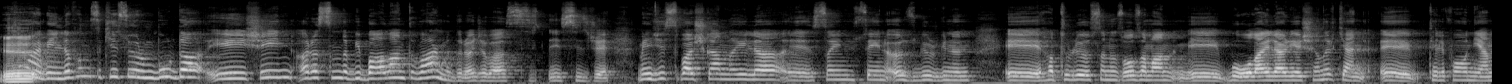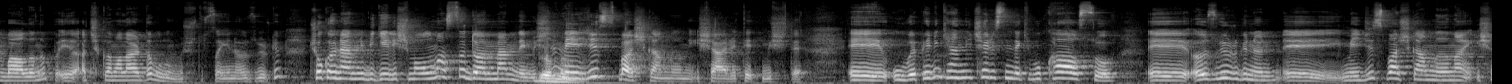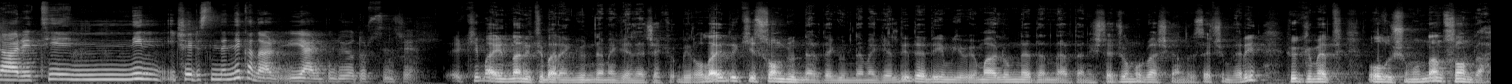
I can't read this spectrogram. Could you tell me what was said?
E, Kemal Bey lafınızı kesiyorum. Burada e, şeyin arasında bir bağlantı var mıdır acaba siz- e, sizce? Meclis Başkanlığıyla e, Sayın Hüseyin Özgürgün'ün e, hatırlıyorsanız o zaman e, bu olaylar yaşanırken e, telefoniyen bağlanıp e, açıklamalarda bulunmuştu Sayın Özgürgün. Çok önemli bir gelişme olmazsa dönmem demişti. Dönmem. Meclis Başkanlığını işaret etmişti. E, UBP'nin kendi içerisindeki bu kaosu e, Özgür Gün'ün e, meclis başkanlığına işaretinin içerisinde ne kadar yer buluyordur sizce? Ekim ayından itibaren gündeme gelecek bir olaydı ki son günlerde gündeme geldi. Dediğim gibi malum nedenlerden işte Cumhurbaşkanlığı seçimleri hükümet oluşumundan sonra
